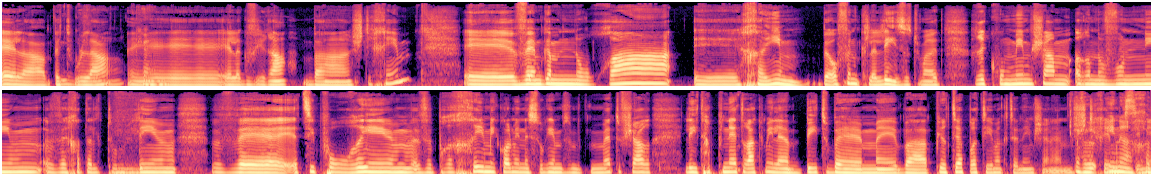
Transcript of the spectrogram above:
אל הבתולה, אה, כן. אל הגבירה בשטיחים. אה, והם גם נורא אה, חיים באופן כללי. זאת אומרת, רקומים שם ארנבונים וחתלתולים וציפורים ופרחים מכל מיני סוגים. זאת אומרת, באמת אפשר להתהפנט רק מלהביט בהם אה, בפרטי הפרטים הקטנים שלהם. אבל הנה, החד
